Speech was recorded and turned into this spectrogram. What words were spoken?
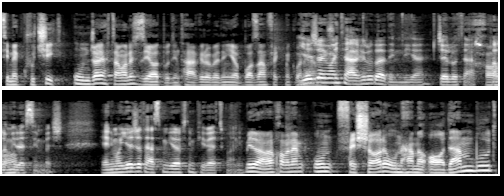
تیم کوچیک اونجا احتمالش زیاد بودین تغییر رو بدین یا بازم فکر می‌کنم یه جایی ما این تغییر رو دادیم دیگه جلوتر. خب. حالا می‌رسیم. بهش. یعنی ما یه جا تصمیم گرفتیم پیوت کنیم. می‌دونم من خب اون فشار اون همه آدم بود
